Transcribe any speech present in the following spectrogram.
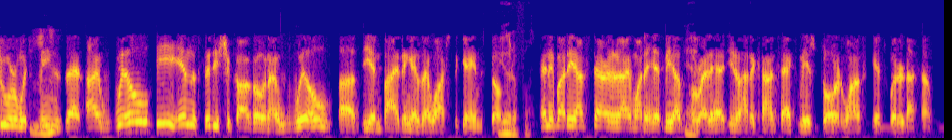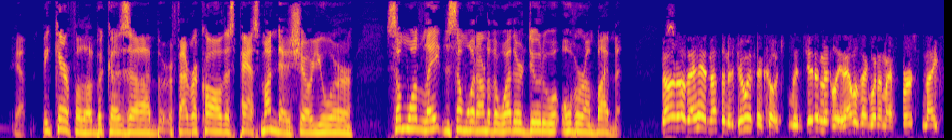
tour, which mm-hmm. means that I will be in the city of Chicago and I will uh, be imbibing as I watch the games. So beautiful. Anybody on Saturday night want to hit me up? Yeah. Go right ahead. You know how to contact me. It's Joel Radwanski at twitter.com. Yeah. Be careful though, because uh, if I recall this past Monday's show, you were somewhat late and somewhat under the weather due to over imbibement. No, no, that had nothing to do with it, coach. Legitimately, that was like one of my first nights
